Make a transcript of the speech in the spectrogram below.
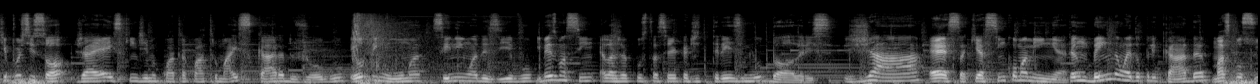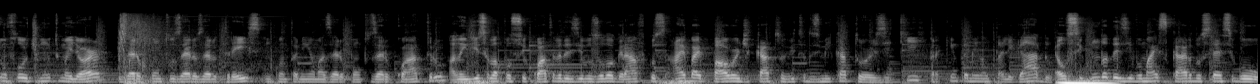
que por si só já é a skin de M4A4 mais cara do jogo. Eu tenho uma, sem nenhum adesivo, e mesmo assim ela já custa cerca de 13 mil dólares. Já essa, que assim como a minha, também não é duplicada, mas possui um float muito melhor, 0.003, enquanto a minha é uma 0.04. Além disso, ela possui quatro adesivos holográficos iBuyPower de Katowice 2014, que, para quem também não tá ligado, é o segundo adesivo mais caro do CSGO,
